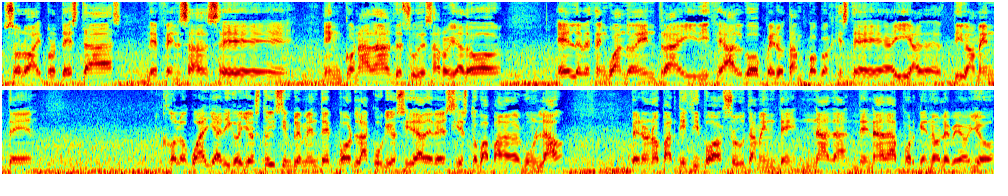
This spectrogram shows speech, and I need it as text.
solo hay protestas, defensas enconadas de su desarrollador, él de vez en cuando entra y dice algo, pero tampoco es que esté ahí activamente. Con lo cual, ya digo, yo estoy simplemente por la curiosidad de ver si esto va para algún lado, pero no participo absolutamente nada de nada porque no le veo yo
